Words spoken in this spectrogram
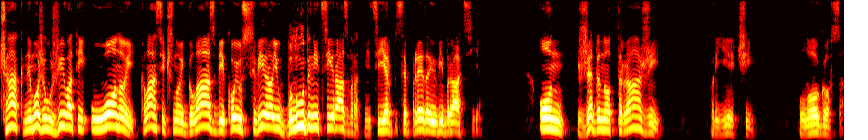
Čak ne može uživati u onoj klasičnoj glazbi koju sviraju bludnici i razvratnici, jer se predaju vibracije. On žedno traži riječi logosa,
